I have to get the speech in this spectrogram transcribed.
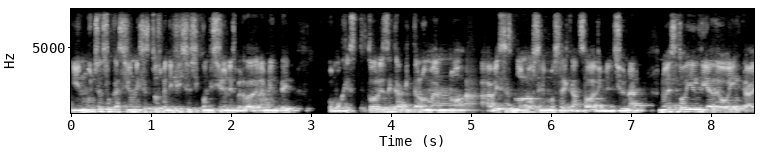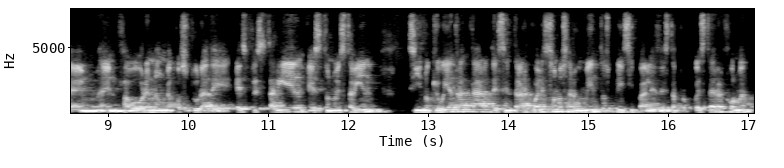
Y en muchas ocasiones estos beneficios y condiciones verdaderamente como gestores de capital humano a veces no los hemos alcanzado a dimensionar. No estoy el día de hoy en, en favor en una postura de esto está bien, esto no está bien, sino que voy a tratar de centrar cuáles son los argumentos principales de esta propuesta de reforma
